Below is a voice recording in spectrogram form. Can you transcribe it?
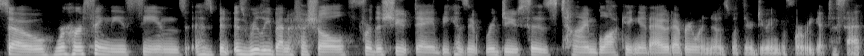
so rehearsing these scenes has been is really beneficial for the shoot day because it reduces time blocking it out. Everyone knows what they're doing before we get to set.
